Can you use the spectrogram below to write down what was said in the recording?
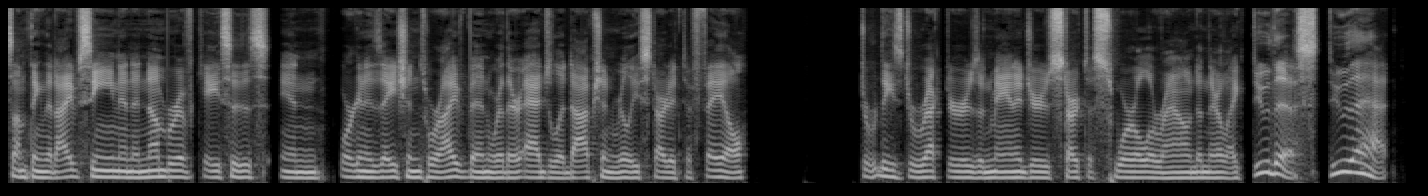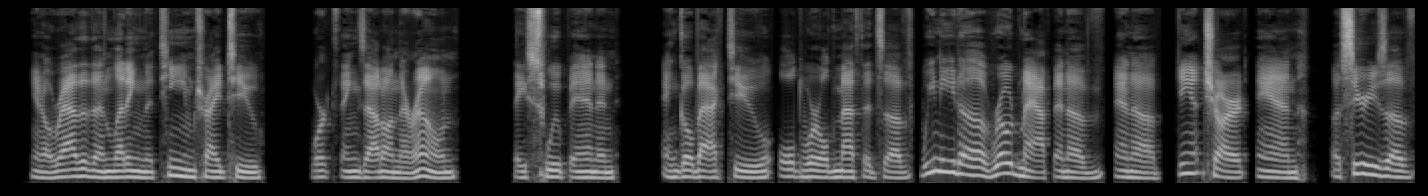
something that I've seen in a number of cases in organizations where I've been where their agile adoption really started to fail. These directors and managers start to swirl around and they're like, do this, do that, you know, rather than letting the team try to work things out on their own. They swoop in and and go back to old world methods of we need a roadmap and a and a Gantt chart and a series of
